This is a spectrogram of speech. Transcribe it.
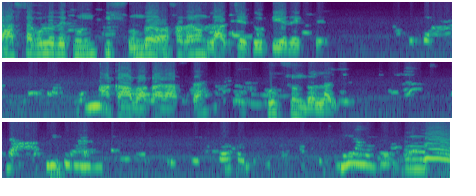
রাস্তাগুলো দেখুন, কি সুন্দর, অসাধারণ লাগছে দূর দিয়ে দেখতে। আঁকা বাঁকা রাস্তা, খুব সুন্দর লাগছে। সুন্দর,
